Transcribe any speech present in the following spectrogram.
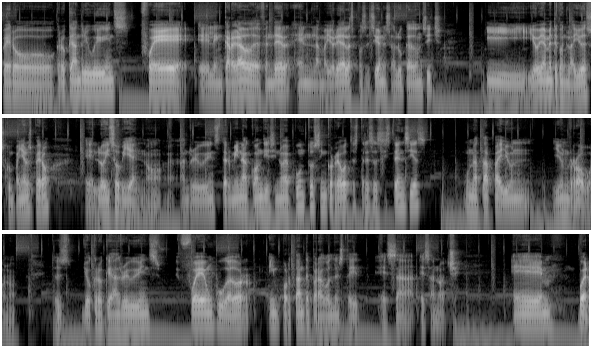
Pero creo que Andrew Wiggins fue el encargado de defender en la mayoría de las posesiones a Luka Doncic y, y obviamente con la ayuda de sus compañeros, pero eh, lo hizo bien, ¿no? Andrew Wiggins termina con 19 puntos, 5 rebotes, 3 asistencias, una tapa y un, y un robo, ¿no? Entonces yo creo que Andrew Wiggins fue un jugador importante para Golden State esa, esa noche. Em, bueno,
